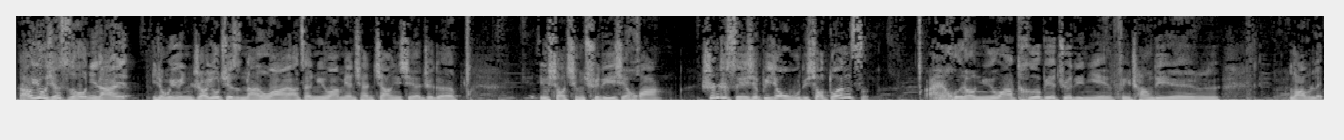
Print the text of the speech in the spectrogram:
然后有些时候你拿英语，你知道，尤其是男娃呀，在女娃面前讲一些这个有小情趣的一些话，甚至是一些比较污的小段子，哎，会让女娃特别觉得你非常的 lovely。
